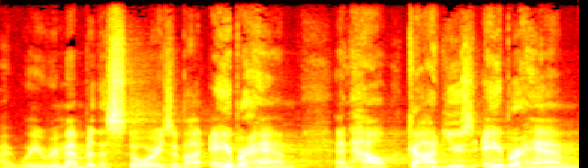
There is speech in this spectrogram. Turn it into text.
Right? We remember the stories about Abraham and how God used Abraham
